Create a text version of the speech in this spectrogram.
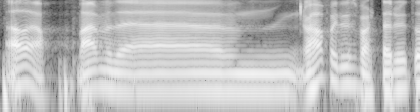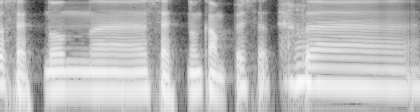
Ja da, ja. Nei, men det mm, Jeg har faktisk vært der ute og sett noen, eh, sett noen kamper. Sett, eh,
